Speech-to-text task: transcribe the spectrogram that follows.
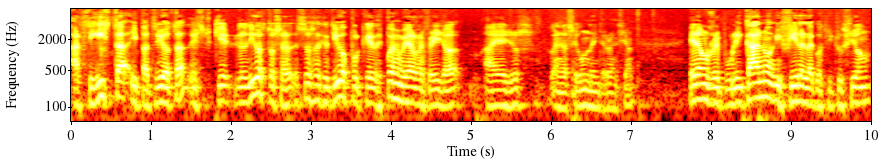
artiguista y patriota. Es que, lo digo estos, estos adjetivos porque después me voy a referir a, a ellos en la segunda intervención. Era un republicano y fiel a la Constitución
